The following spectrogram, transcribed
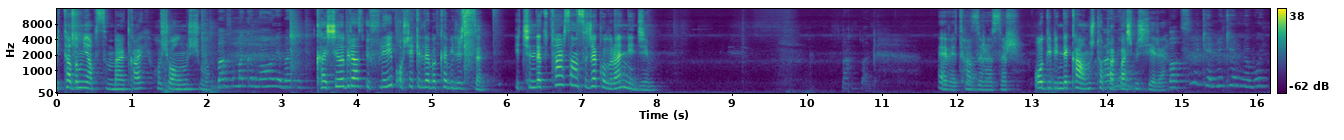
Bir tadım yapsın Berkay. Hoş olmuş mu? Bakın bakın ne oluyor bakın. Kaşığı biraz üfleyip o şekilde bakabilirsin. İçinde tutarsan sıcak olur anneciğim. Bak bak. Evet hazır hazır. O dibinde kalmış topraklaşmış yere. Baksana kendi kendine bu.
